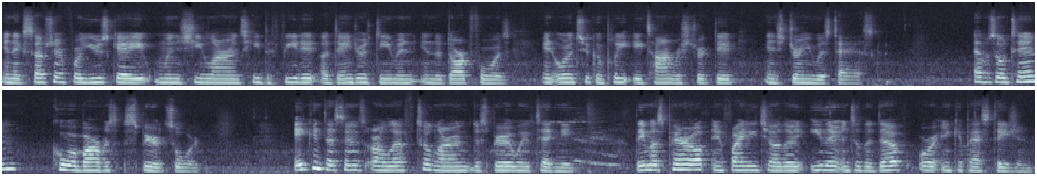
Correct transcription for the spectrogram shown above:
an exception for Yusuke when she learns he defeated a dangerous demon in the Dark Forest in order to complete a time restricted and strenuous task. Episode 10 Kuwabara's Spirit Sword. Eight contestants are left to learn the Spirit Wave technique. They must pair up and fight each other either until the death or incapacitation.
